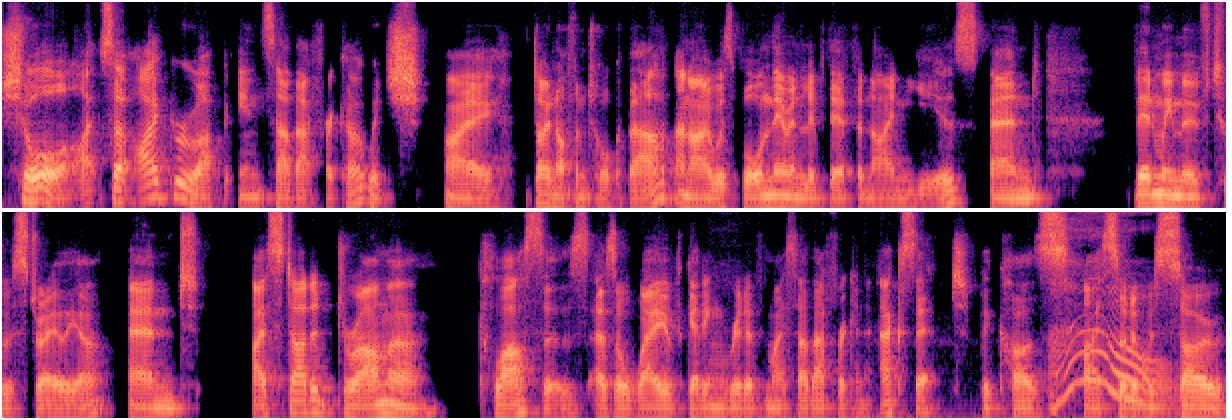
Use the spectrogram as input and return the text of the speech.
Sure. So I grew up in South Africa, which I don't often talk about. And I was born there and lived there for nine years. And then we moved to Australia and I started drama classes as a way of getting rid of my South African accent because oh. I sort of was oh. so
